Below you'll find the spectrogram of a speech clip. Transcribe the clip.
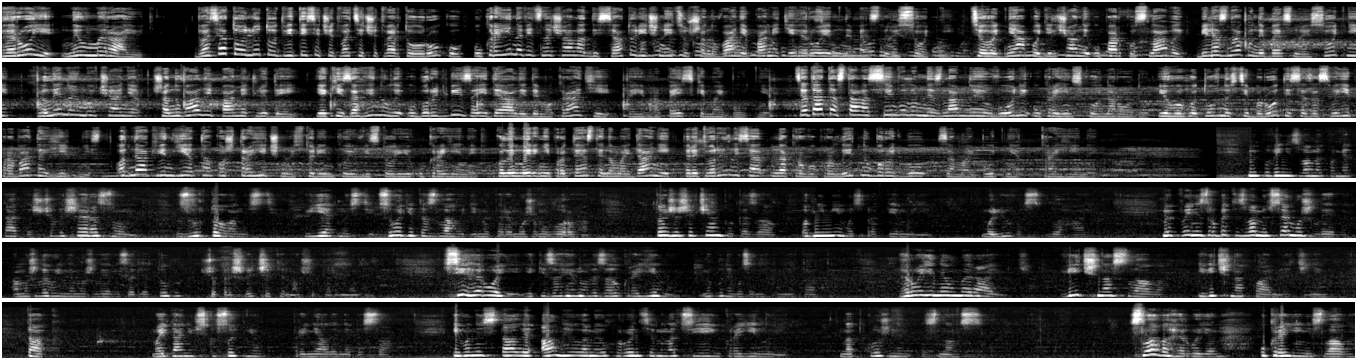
Герої не вмирають. 20 лютого 2024 року Україна відзначала 10-ту річницю вшанування пам'яті героїв Небесної Сотні. Цього дня подільчани у парку Слави біля знаку Небесної Сотні хвилиною мовчання вшанували пам'ять людей, які загинули у боротьбі за ідеали демократії та європейське майбутнє. Ця дата стала символом незламної волі українського народу, його готовності боротися за свої права та гідність. Однак він є також трагічною сторінкою в історії України, коли мирні протести на майдані перетворилися на кровопролитну боротьбу за майбутнє країни. Ми повинні з вами пам'ятати, що лише разом, згуртованості, в єдності, в згоді та злагоді ми переможемо ворога. Той же Шевченко казав: обнімімось, брати мої, молю вас, благаю. Ми повинні зробити з вами все можливе, а можливо і неможливе задля того, щоб пришвидшити нашу перемогу. Всі герої, які загинули за Україну, ми будемо за них пам'ятати. Герої не вмирають, вічна слава і вічна пам'ять їм. Так, Майданівську сотню прийняли небеса. І вони стали ангелами-охоронцями над всією Україною, над кожним з нас. Слава героям! Україні слава!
